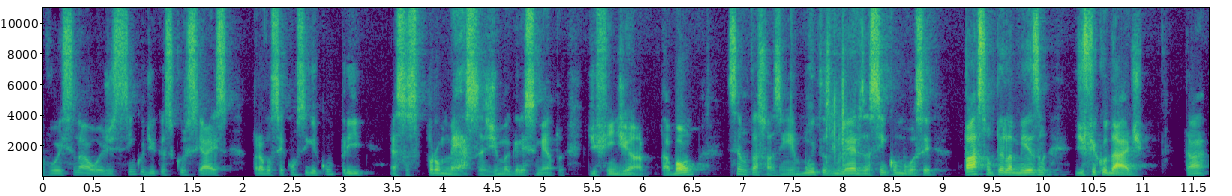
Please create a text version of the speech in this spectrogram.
eu vou ensinar hoje cinco dicas cruciais para você conseguir cumprir essas promessas de emagrecimento de fim de ano, tá bom? Você não está sozinha. Muitas mulheres, assim como você, passam pela mesma dificuldade, tá?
